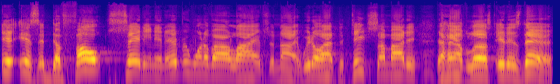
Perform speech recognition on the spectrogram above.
It is a default setting in every one of our lives tonight. We don't have to teach somebody to have lust. It is there.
